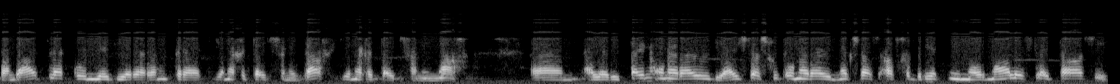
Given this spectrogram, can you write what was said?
want daai plek kon jy deur 'n ring trek enige tyd van die dag, enige tyd van die nag. Ehm um, hulle het die tuin onderhou, die huis was goed onderhou, niks was afgebreek nie, normale slytasie,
